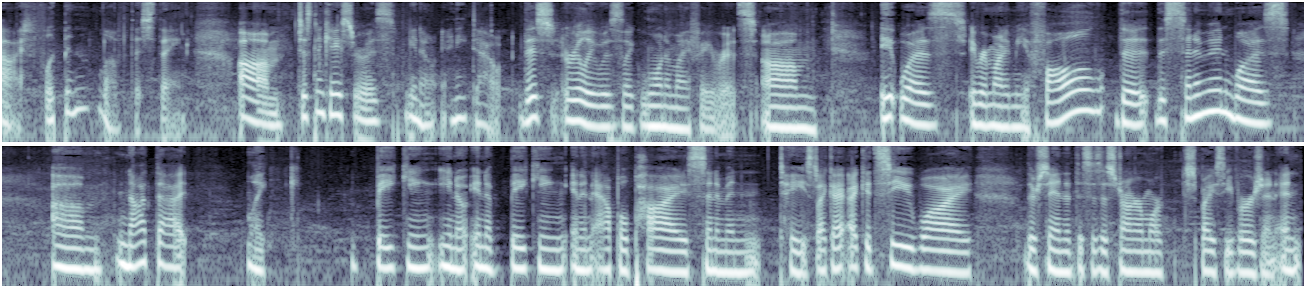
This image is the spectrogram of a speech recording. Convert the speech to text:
I flippin' love this thing. Um, just in case there was, you know, any doubt, this really was like one of my favorites. Um, it was. It reminded me of fall. the The cinnamon was um, not that like baking, you know, in a baking in an apple pie cinnamon taste. Like I, I could see why they're saying that this is a stronger, more spicy version. And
